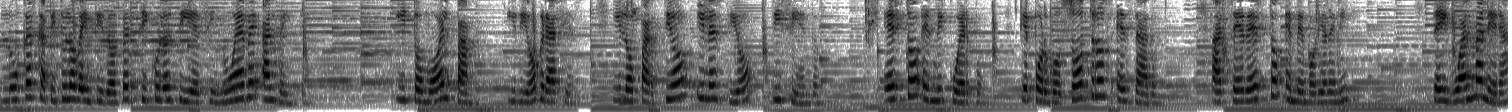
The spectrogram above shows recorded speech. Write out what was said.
Lucas capítulo 22 versículos 19 al 20. Y tomó el pan y dio gracias, y lo partió y les dio, diciendo, Esto es mi cuerpo, que por vosotros es dado. Haced esto en memoria de mí. De igual manera,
